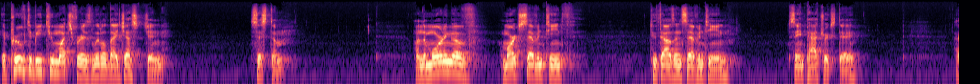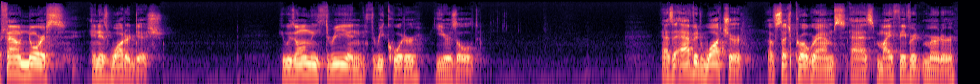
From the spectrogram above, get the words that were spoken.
It proved to be too much for his little digestion system. On the morning of March 17th, 2017, St. Patrick's Day, I found Norris in his water dish. He was only three and three quarter years old. As an avid watcher of such programs as My Favorite Murder,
